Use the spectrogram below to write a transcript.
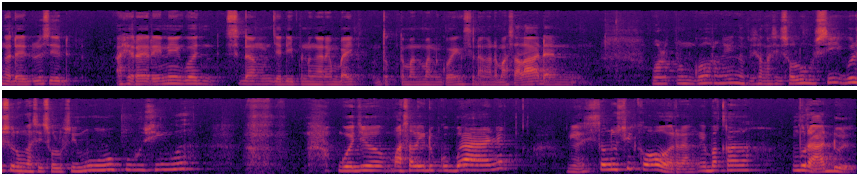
nggak dari dulu sih akhir-akhir ini gue sedang menjadi pendengar yang baik untuk teman-teman gue yang sedang ada masalah dan walaupun gue orangnya nggak bisa ngasih solusi gue disuruh ngasih solusi mulu pusing gue gue aja masalah hidup gue banyak ngasih solusi ke orang eh bakal muradul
